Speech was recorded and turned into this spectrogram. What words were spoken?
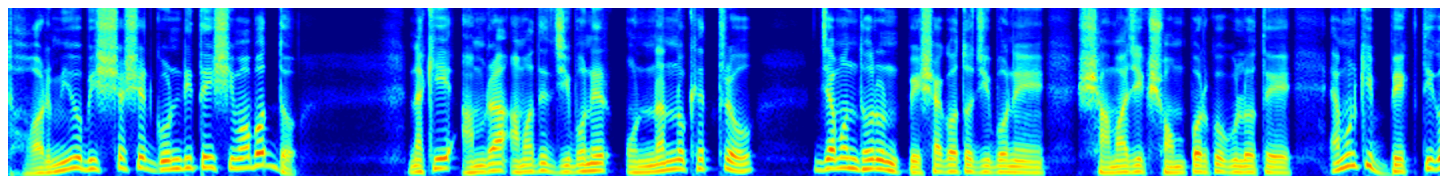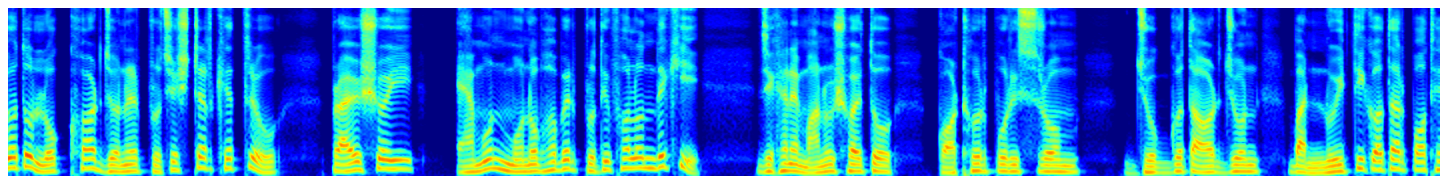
ধর্মীয় বিশ্বাসের গণ্ডিতেই সীমাবদ্ধ? নাকি আমরা আমাদের জীবনের অন্যান্য ক্ষেত্রেও যেমন ধরুন পেশাগত জীবনে, সামাজিক সম্পর্কগুলোতে, এমনকি ব্যক্তিগত লক্ষ্য অর্জনের প্রচেষ্টার ক্ষেত্রেও প্রায়শই এমন মনোভাবের প্রতিফলন দেখি, যেখানে মানুষ হয়তো কঠোর পরিশ্রম, যোগ্যতা অর্জন বা নৈতিকতার পথে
